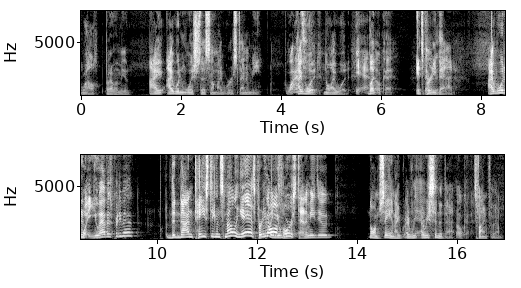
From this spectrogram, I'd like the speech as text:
Well, But I'm immune. I I wouldn't wish this on my worst enemy. Why? I would. No, I would. Yeah. But okay. it's pretty bad. I wouldn't. What you have is pretty bad. The non-tasting and smelling, yeah, it's pretty mean, awful. your worst enemy, dude. No, I'm saying I I, re- I rescinded that. Okay. it's fine for them.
